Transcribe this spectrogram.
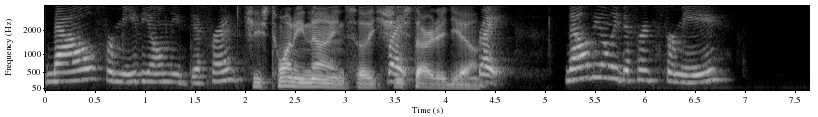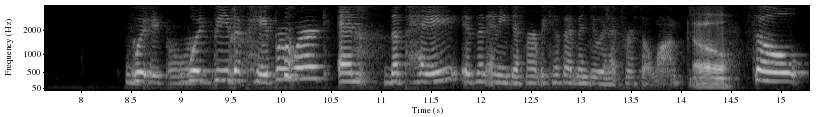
now for me the only difference she's 29 so she right, started young. Right. Now the only difference for me would, would be the paperwork and the pay isn't any different because i've been doing it for so long. Oh. So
